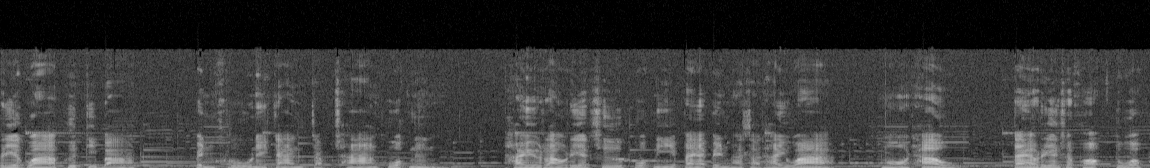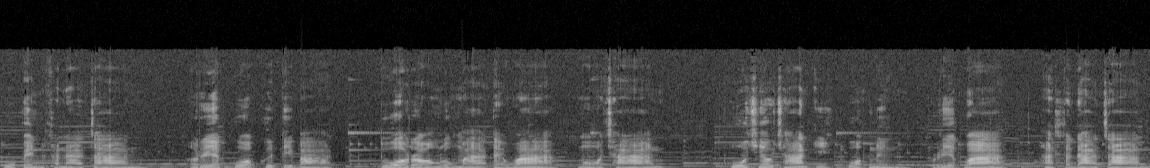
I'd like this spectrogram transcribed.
เรียกว่าพฤติบาท เป็นครูในการจับช้างพวกหนึ่ง ไทยเราเรียกชื่อพวกนี้แปลเป็นภาษาไทยว่า หมอเท่า แต่เรียกเฉพาะตัวผู้เป็นคณาจารย์ เรียกพวกพฤติบาท ตัวรองลงมาแต่ว่า หมอช้าง ผู้เชี่ยวชาญอีกพวกหนึ่ง เรียกว่า หัสดาจารย์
